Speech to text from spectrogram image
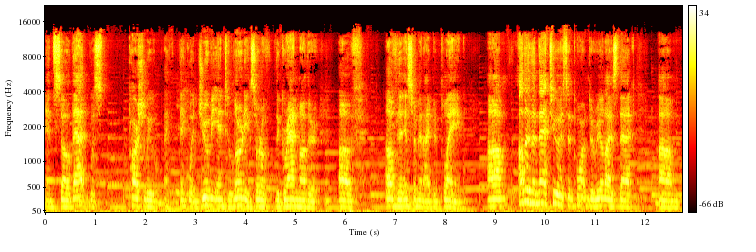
and so that was partially, I think, what drew me into learning sort of the grandmother of of the instrument I'd been playing. Um, other than that, too, it's important to realize that um,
